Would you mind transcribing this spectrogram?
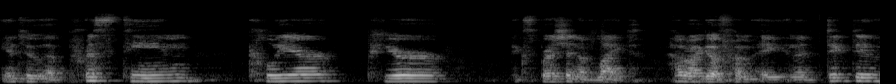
into a pristine, clear, pure expression of light? How do I go from a, an addictive,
